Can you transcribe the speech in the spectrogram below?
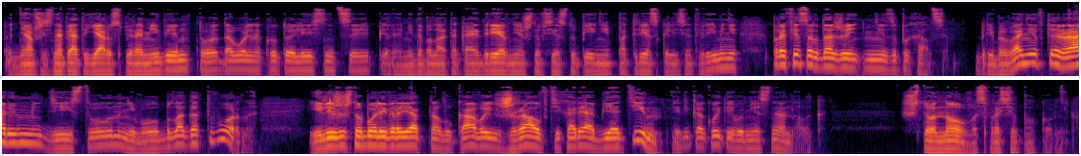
Поднявшись на пятый ярус пирамиды, то довольно крутой лестницы, пирамида была такая древняя, что все ступени потрескались от времени, профессор даже не запыхался. Пребывание в террариуме действовало на него благотворно. Или же, что более вероятно, лукавый жрал втихаря биотин или какой-то его местный аналог. — Что нового? — спросил полковник.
